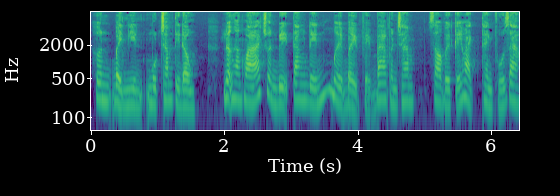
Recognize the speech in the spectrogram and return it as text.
hơn 7.100 tỷ đồng. Lượng hàng hóa chuẩn bị tăng đến 17,3% so với kế hoạch thành phố giao.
